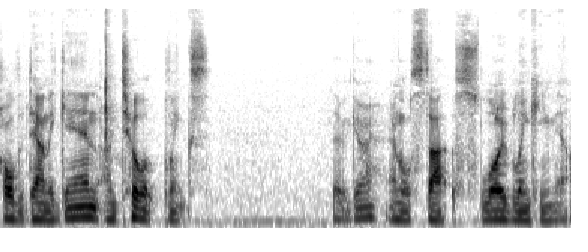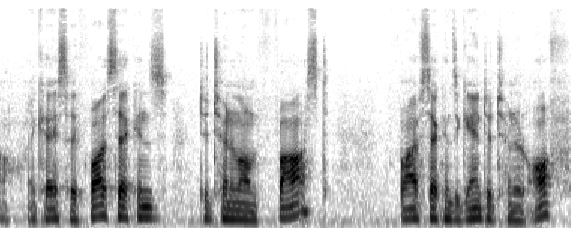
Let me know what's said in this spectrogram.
hold it down again until it blinks. There we go. And it'll start slow blinking now. Okay, so five seconds to turn it on fast, five seconds again to turn it off,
